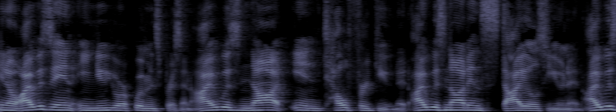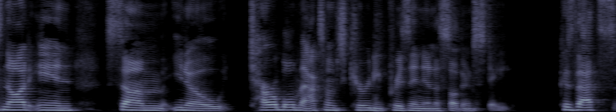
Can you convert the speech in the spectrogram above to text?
You know, I was in a New York women's prison. I was not in Telford unit. I was not in Stiles unit. I was not in some, you know, terrible maximum security prison in a southern state because that's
